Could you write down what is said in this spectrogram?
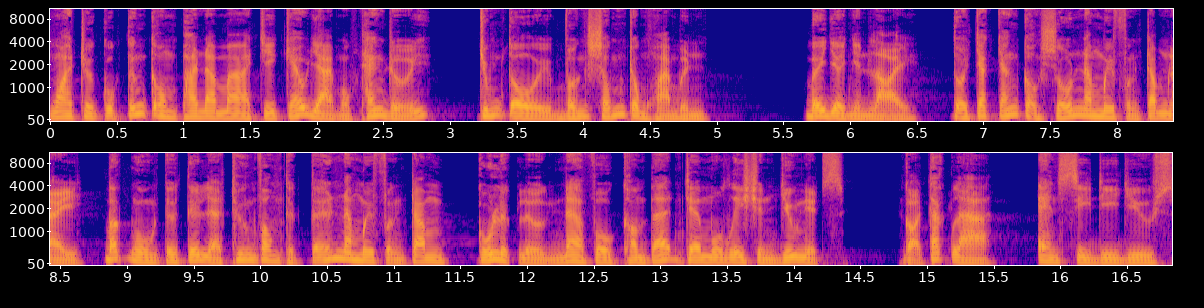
ngoài trừ cuộc tấn công Panama chỉ kéo dài một tháng rưỡi, chúng tôi vẫn sống trong hòa bình. Bây giờ nhìn lại, tôi chắc chắn con số 50% này bắt nguồn từ tỷ lệ thương vong thực tế 50% của lực lượng Naval Combat Demolition Units, gọi tắt là NCDUs,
